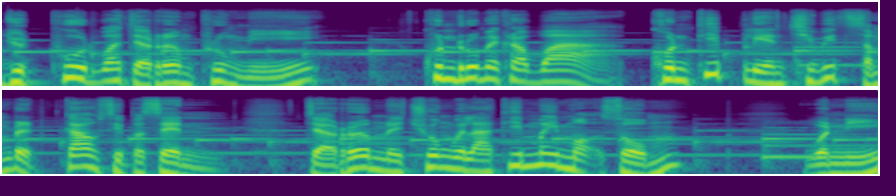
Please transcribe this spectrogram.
หยุดพูดว่าจะเริ่มพรุ่งนี้ คุณรู้ไหมครับว่า คนที่เปลี่ยนชีวิตสำเร็จ 90%จะเริ่มในช่วงเวลาที่ไม่เหมาะสม วันนี้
